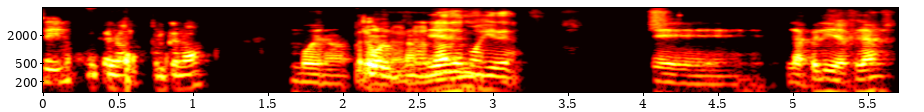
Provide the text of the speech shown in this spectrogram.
sí, ¿por qué no? ¿Por qué no? bueno, Pero eh, bueno, no, no también, demos ideas. eh, la peli de Flash,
